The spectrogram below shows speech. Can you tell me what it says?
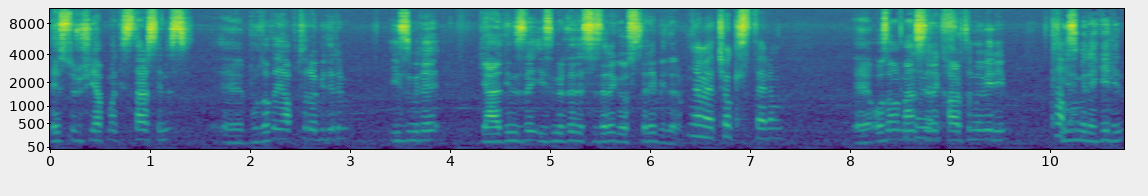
Test sürüşü yapmak isterseniz e, burada da yaptırabilirim. İzmir'e geldiğinizde İzmir'de de sizlere gösterebilirim. Evet, çok isterim. Ee, o zaman ben size Evet. kartımı vereyim. Tamam. İzmir'e gelin.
